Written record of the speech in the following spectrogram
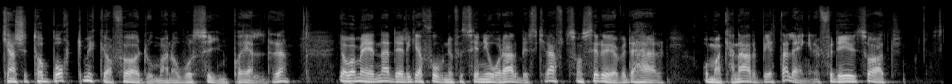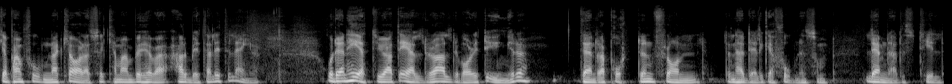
kanske tar bort mycket av fördomarna och vår syn på äldre. Jag var med i den här delegationen för senior arbetskraft som ser över det här om man kan arbeta längre. För det är ju så att ska pensionerna klara sig kan man behöva arbeta lite längre. Och den heter ju att äldre har aldrig varit yngre. Den rapporten från den här delegationen som lämnades till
